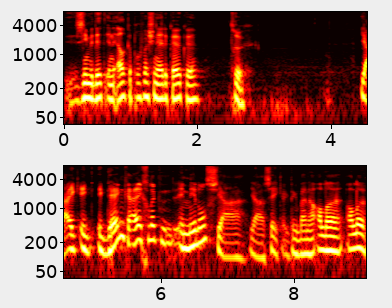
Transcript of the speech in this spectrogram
Zien we dit in elke professionele keuken terug? Ja, ik, ik, ik denk eigenlijk inmiddels, ja, ja zeker. Ik denk bijna alle, alle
